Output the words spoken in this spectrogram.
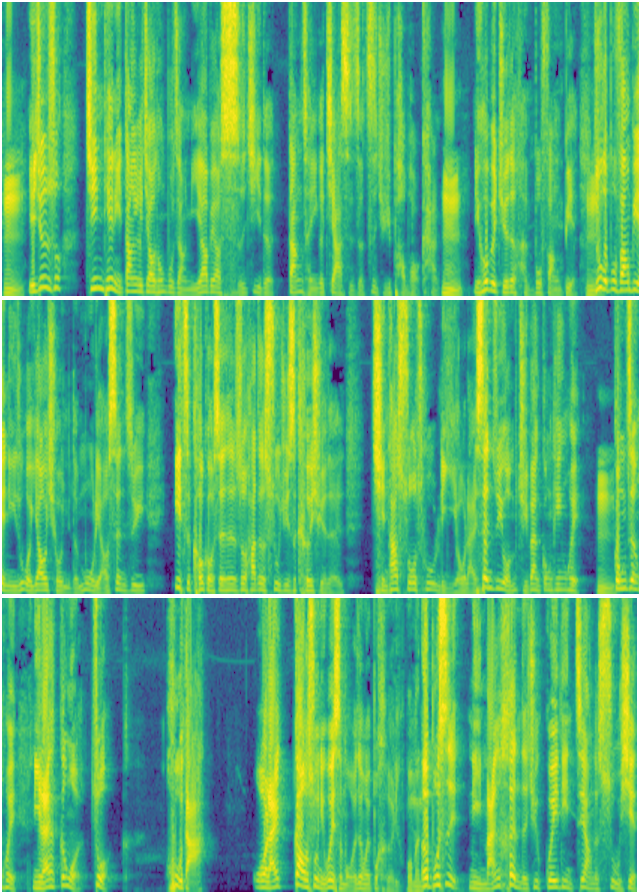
嗯，也就是说，今天你当一个交通部长，你要不要实际的当成一个驾驶者，自己去跑跑看？嗯，你会不会觉得很不方便？嗯，如果不方便，你如果要求你的幕僚，甚至于一直口口声声说他这个数据是科学的，请他说出理由来，甚至于我们举办公听会、嗯，公证会，你来跟我做互答。我来告诉你为什么我认为不合理，我们而不是你蛮横的去规定这样的速限，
